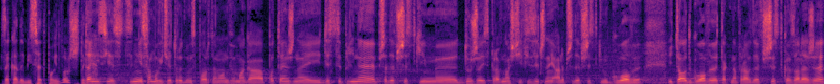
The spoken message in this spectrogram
z Akademii Setpoint w Olsztynie. Tenis jest niesamowicie trudnym sportem. On wymaga potężnej dyscypliny, przede wszystkim e, dużej sprawności fizycznej, ale przede wszystkim głowy. I to od głowy tak naprawdę wszystko zależy.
